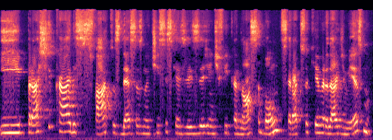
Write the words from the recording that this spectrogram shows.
E para checar esses fatos dessas notícias que às vezes a gente fica, nossa, bom, será que isso aqui é verdade mesmo?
